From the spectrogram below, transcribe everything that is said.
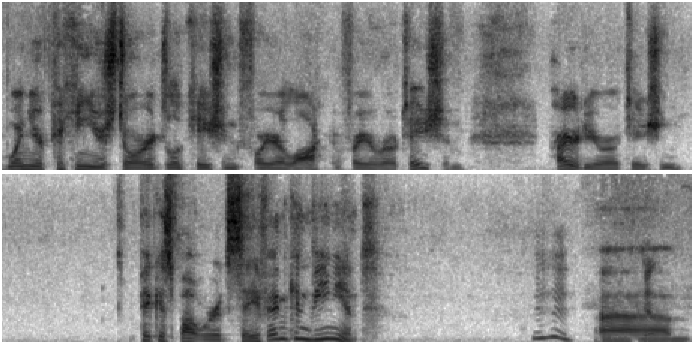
when you're picking your storage location for your lock for your rotation, prior to your rotation, pick a spot where it's safe and convenient. Um,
